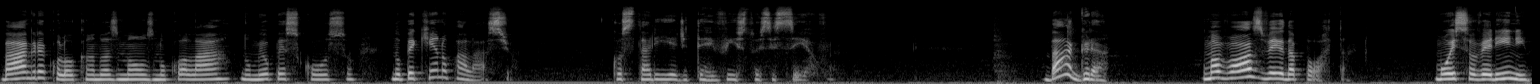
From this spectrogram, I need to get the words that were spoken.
Bagra colocando as mãos no colar, no meu pescoço, no pequeno palácio. Gostaria de ter visto esse servo. Bagra! Uma voz veio da porta. Moi Soverini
